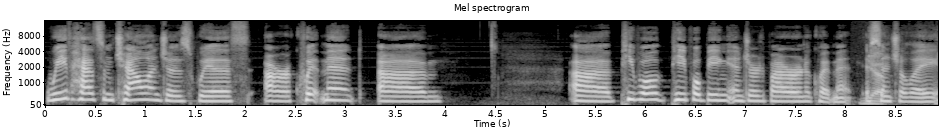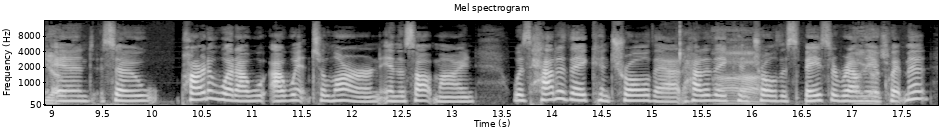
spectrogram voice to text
we've had some challenges with our equipment. Um, uh, people people being injured by our own equipment, yep. essentially, yep. and so part of what I, w- I went to learn in the salt mine was how do they control that? How do they ah, control the space around the equipment? You.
